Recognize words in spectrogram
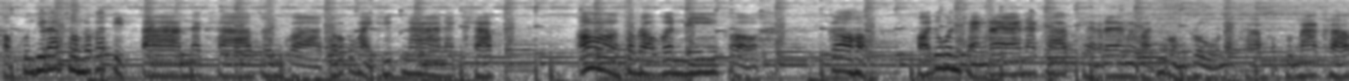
ขอบคุณที่รับชมแล้วก็ติดตามนะครับ จนกว่าจะพบกันใหม่คลิปหน้านะครับ อ๋อสำหรับวันนี้ขอ ก็ขอให้ทุกคนแข็งแรงนะครับ แข็งแรงในฝ่าที่ผมปลูกนะครับ ขอบคุณมากครับ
